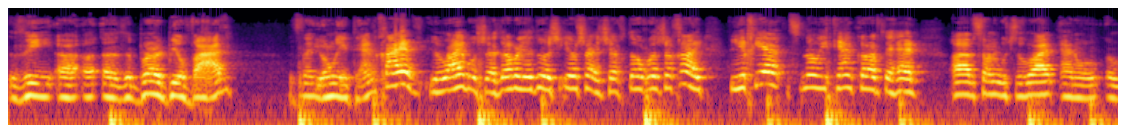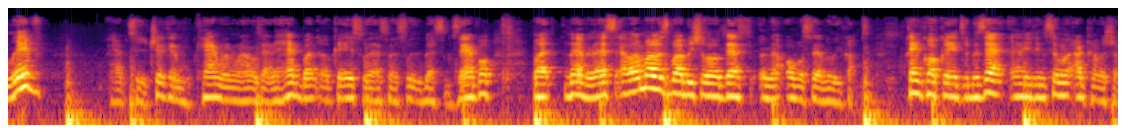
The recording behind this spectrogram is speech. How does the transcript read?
the uh, uh, uh the bird Bilvad, it's not your only intent. Chayev, you're liable. V'yichya, no, you can't cut off the head of something which is alive and will live. I have to chicken can run around without a head, but okay, so that's not the best example. But nevertheless, elamavas babi shalom, death almost never comes. Chen koka to bezet, anything similar, ad kana shono.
